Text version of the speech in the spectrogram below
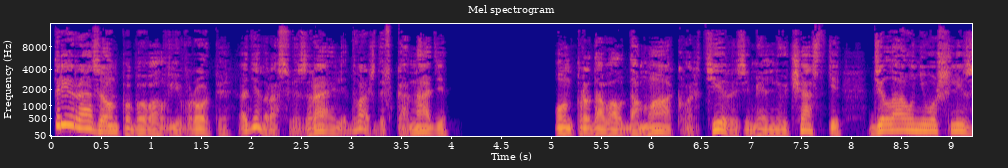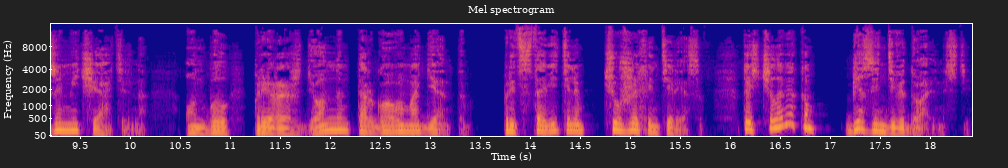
Три раза он побывал в Европе, один раз в Израиле, дважды в Канаде. Он продавал дома, квартиры, земельные участки, дела у него шли замечательно. Он был прирожденным торговым агентом, представителем чужих интересов, то есть человеком без индивидуальности.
